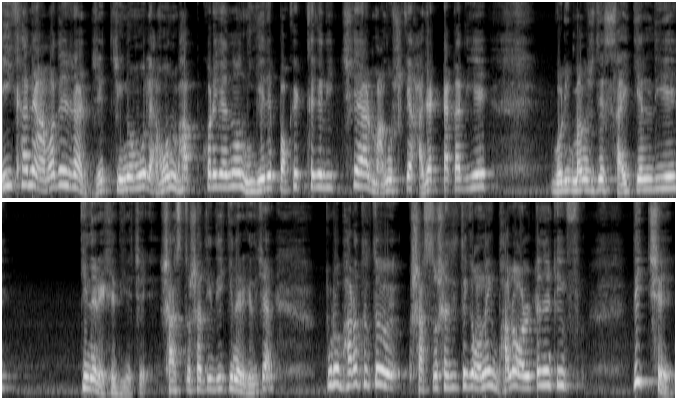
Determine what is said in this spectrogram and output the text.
এইখানে আমাদের রাজ্যে তৃণমূল এমন ভাব করে যেন নিজেদের পকেট থেকে দিচ্ছে আর মানুষকে হাজার টাকা দিয়ে, গরিব মানুষদের সাইকেল দিয়ে কিনে রেখে দিয়েছে, স্বাস্থ্যসাথী দিয়ে কিনে রেখে দিয়েছে। আর পুরো ভারতে তো স্বাস্থ্যসাথী থেকে অনেক ভালো অল্টারনেটিভ দিচ্ছে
